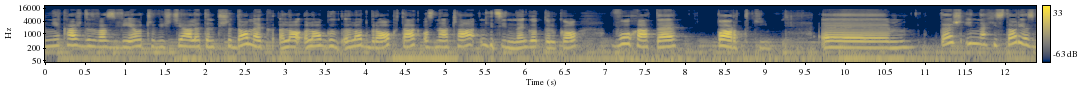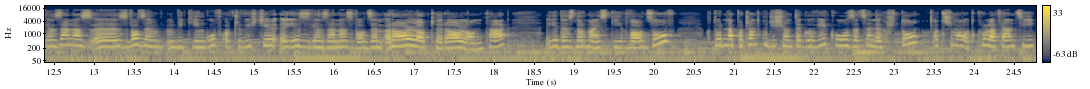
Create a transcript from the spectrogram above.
nie każdy z Was wie, oczywiście, ale ten przydomek Lodbrok tak, oznacza nic innego, tylko włochate portki. Też inna historia związana z, z wodzem wikingów oczywiście jest związana z wodzem Rollo czy Rollon, tak? Jeden z normańskich wodzów, który na początku X wieku za cenę chrztu otrzymał od króla Francji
